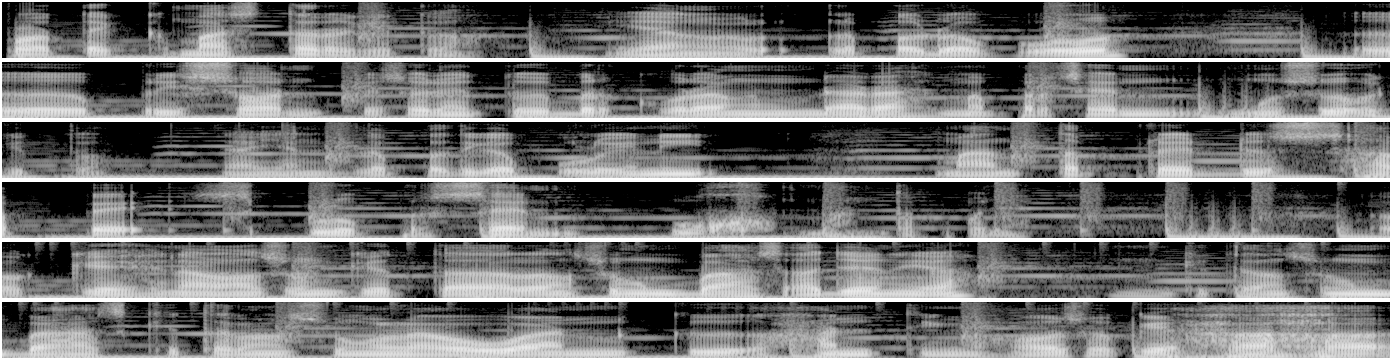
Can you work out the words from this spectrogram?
protect master gitu. Yang level 20 uh, prison. Prison itu berkurang darah 5% musuh gitu. Nah yang level 30 ini mantap reduce HP 10% uh mantap pokoknya. Oke nah langsung kita langsung bahas aja nih ya. Hmm, kita langsung bahas kita langsung lawan ke hunting house. Oke haha.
